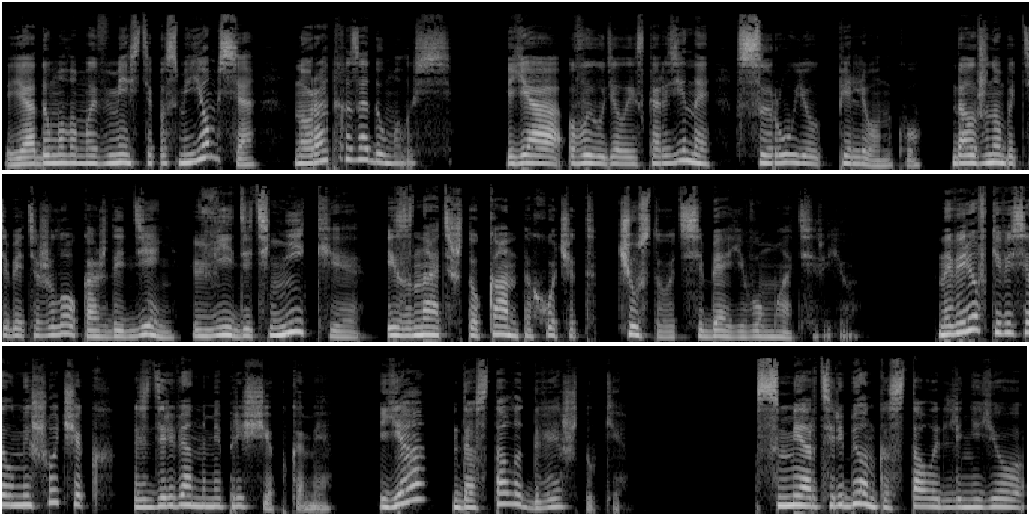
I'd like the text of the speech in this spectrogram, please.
Я думала, мы вместе посмеемся, но Радха задумалась. Я выудила из корзины сырую пеленку. Должно быть тебе тяжело каждый день видеть Ники и знать, что Канта хочет чувствовать себя его матерью. На веревке висел мешочек с деревянными прищепками. Я достала две штуки. Смерть ребенка стала для нее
